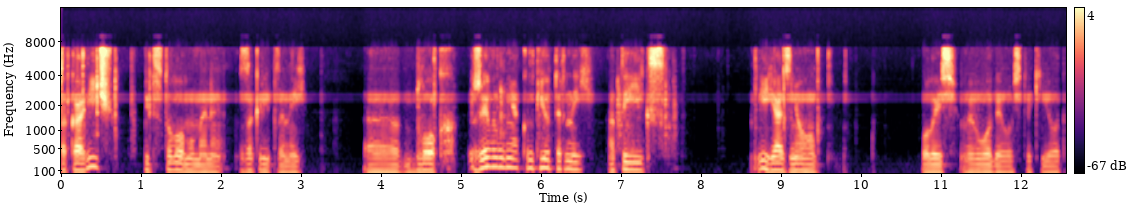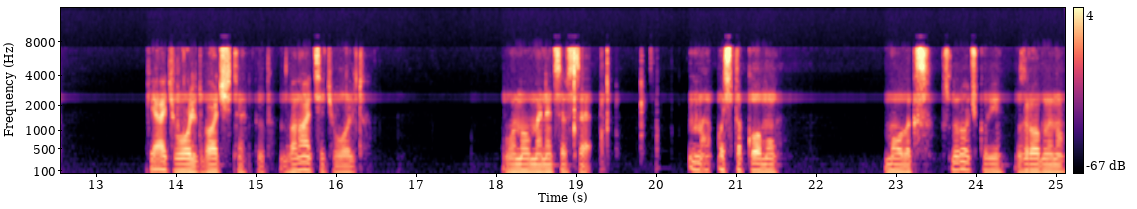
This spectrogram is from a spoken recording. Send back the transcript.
така річ. Під столом у мене закріплений е, блок живлення комп'ютерний ATX. І я з нього колись виводив ось такі от 5 вольт, бачите, тут 12 вольт. Воно в мене це все на ось такому Molex шнурочкові зроблено.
